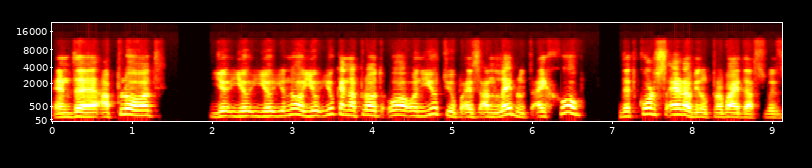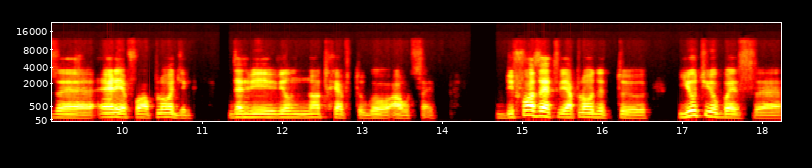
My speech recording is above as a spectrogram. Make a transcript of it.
and uh, upload, you, you, you, you know, you, you can upload or on YouTube as unlabeled. I hope that Coursera will provide us with the area for uploading then we will not have to go outside. Before that, we uploaded to YouTube as uh,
